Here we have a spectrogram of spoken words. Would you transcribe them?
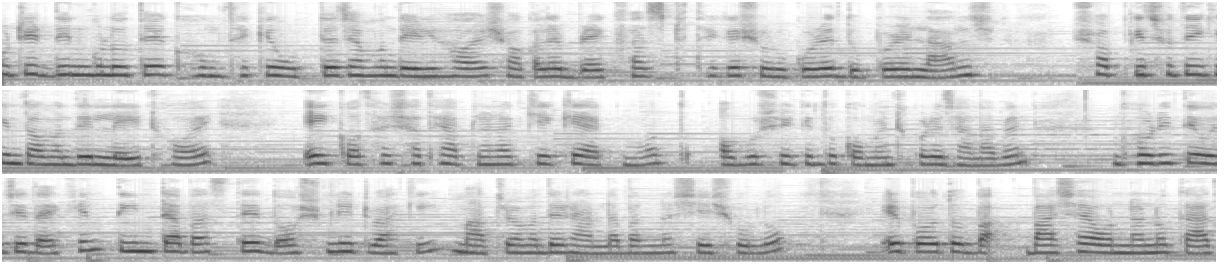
ছুটির দিনগুলোতে ঘুম থেকে উঠতে যেমন দেরি হয়, সকালের ব্রেকফাস্ট থেকে শুরু করে দুপুরে লাঞ্চ সব কিছুতেই কিন্তু আমাদের লেট হয়। এই কথার সাথে আপনারা কে কে একমত, অবশ্যই কিন্তু কমেন্ট করে জানাবেন। ঘড়িতে ওই যে দেখেন, তিনটা বাজতে দশ মিনিট বাকি, মাত্র আমাদের রান্নাবান্না শেষ হলো। এরপর তো বাসায় অন্যান্য কাজ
